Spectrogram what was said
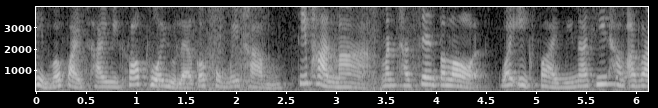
เห็นว่าฝ่ายชายมีครอบครัวอยู่แล้วก็คงไม่ทำที่ผ่านมามันชัดเจนตลอดว่าอีกฝ่ายมีหน้าที่ทำอะไร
